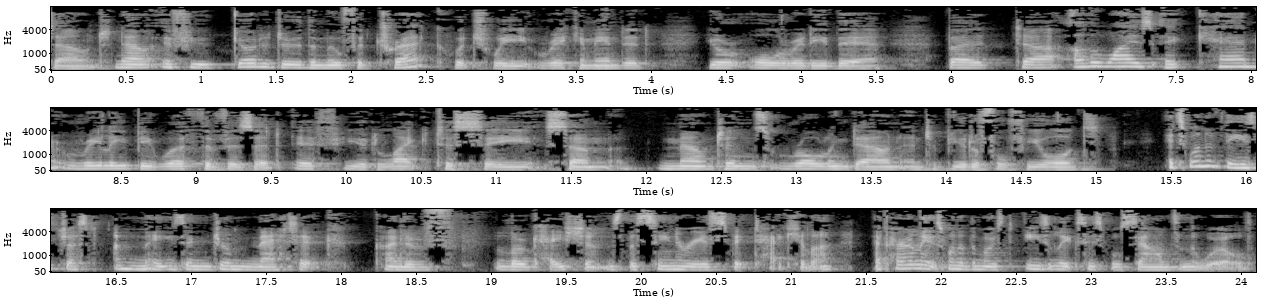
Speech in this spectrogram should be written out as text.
Sound. Now, if you go to do the Milford Track, which we recommended, you're already there. But uh, otherwise, it can really be worth the visit if you'd like to see some mountains rolling down into beautiful fjords. It's one of these just amazing, dramatic kind of locations. The scenery is spectacular. Apparently, it's one of the most easily accessible sounds in the world.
